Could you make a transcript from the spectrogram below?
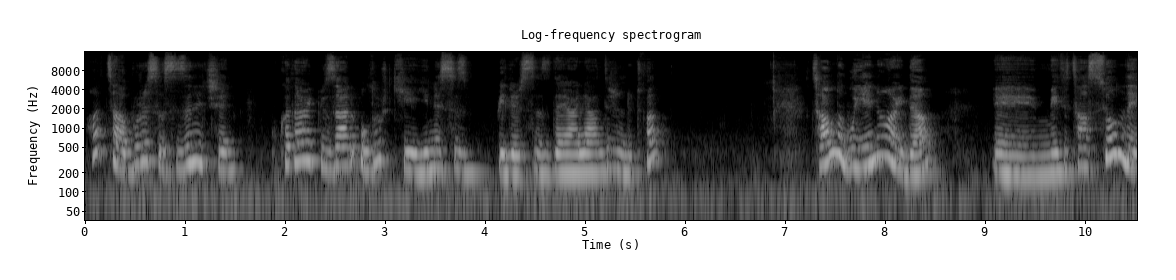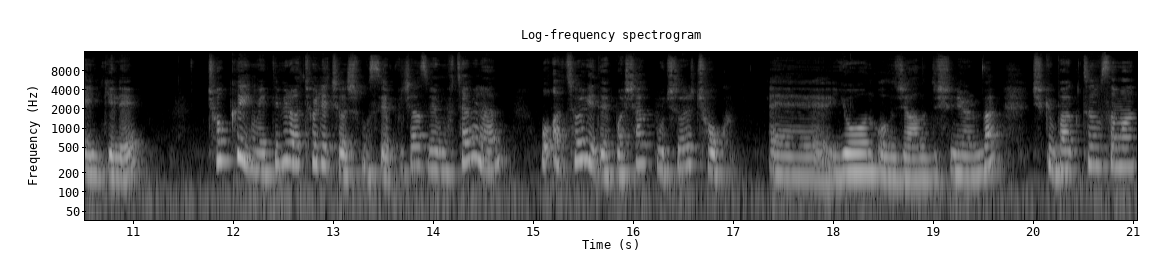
Hatta burası sizin için o kadar güzel olur ki yine siz bilirsiniz değerlendirin lütfen. Tam da bu yeni ayda e, meditasyonla ilgili çok kıymetli bir atölye çalışması yapacağız ve muhtemelen bu atölyede Başak Burçları çok e, yoğun olacağını düşünüyorum ben. Çünkü baktığım zaman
